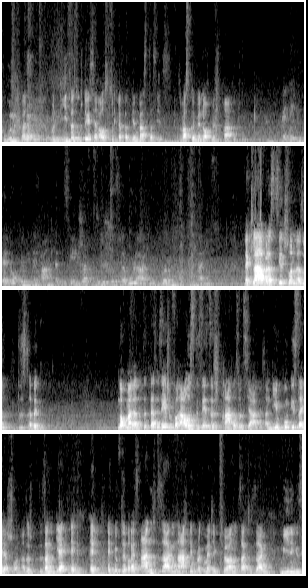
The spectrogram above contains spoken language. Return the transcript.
tun können. Und die versucht er jetzt herauszupräparieren, was das ist. Also was können wir noch mit Sprache tun? Weil eben bei Locke mit dem Band der Gesellschaft, wo der Schluss ja wohl auch irgendwo ein Thema ist. Na klar, aber das ist jetzt schon, also das ist aber nochmal, das ist ja jetzt schon vorausgesetzt, dass Sprache sozial ist. An dem Punkt ist er ja schon. Also sozusagen, er, er, er, er knüpft ja bereits an, sozusagen nach dem Pragmatic Turn und sagt sozusagen, Meaning is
